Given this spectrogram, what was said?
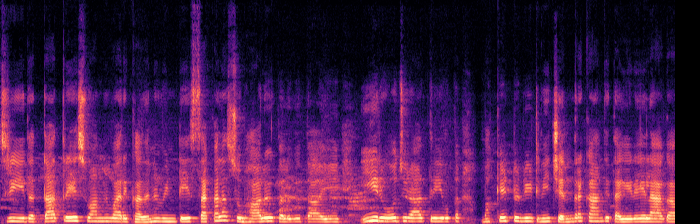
శ్రీ దత్తాత్రేయ స్వామి వారి కథను వింటే సకల శుభాలు కలుగుతాయి. ఈ రోజు రాత్రి ఒక బకెట్ నీటిని చంద్రకాంతి తగిలేలాగా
